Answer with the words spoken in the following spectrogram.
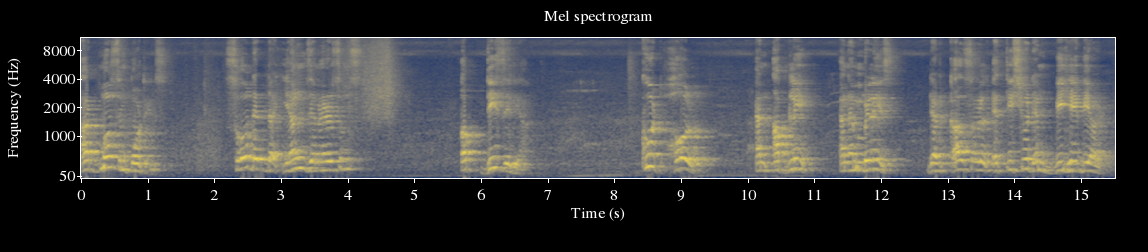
utmost importance, so that the young generations of this area could hold and uplift and embellish their cultural attitude and behavior.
